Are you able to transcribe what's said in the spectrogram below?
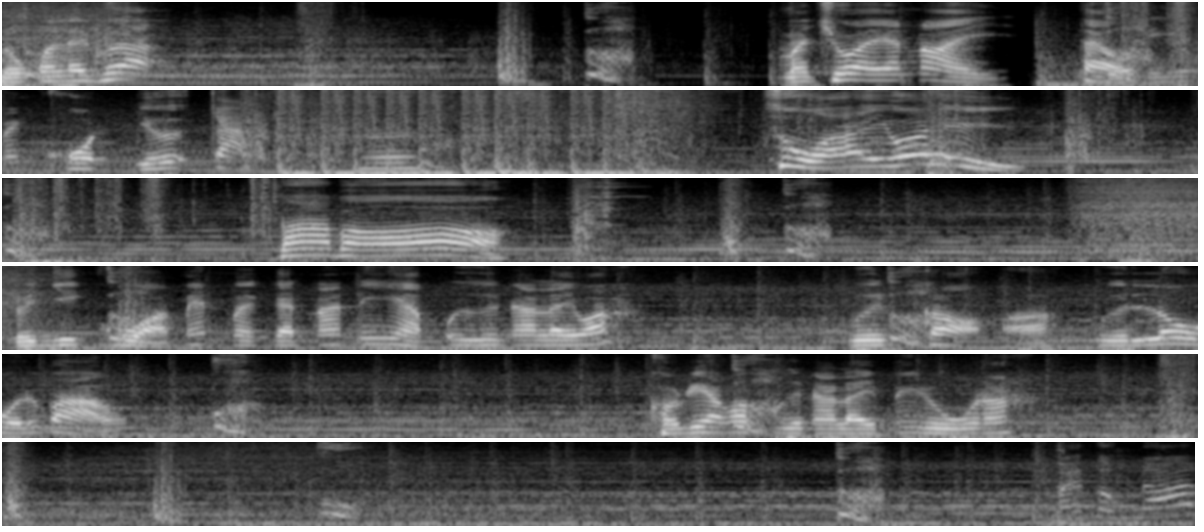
ลงมาเลยเพื่อน มาช่วยกันหน่อย แถวนี้แม่งคนเยอะจัดเออสวยเว้ย บ้าบอปืนยิงหัวแม่นเหมือนกันนะเนี่ยปืนอะไรวะ ปืนเกราะเหรอปืนโล่หรือเปล่า เขาเรียกว่าปืนอะไรไม่รู้นะไปตรงนั้น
